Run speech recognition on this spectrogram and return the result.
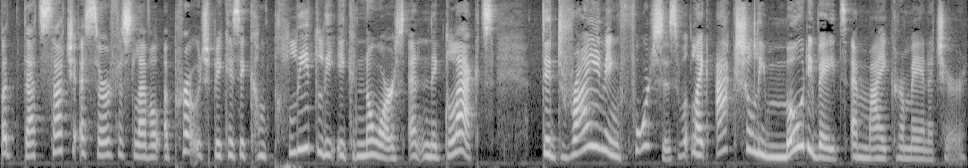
But that's such a surface level approach because it completely ignores and neglects the driving forces, what like actually motivates a micromanager.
